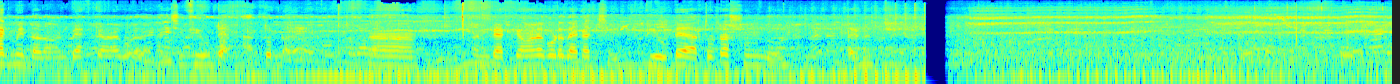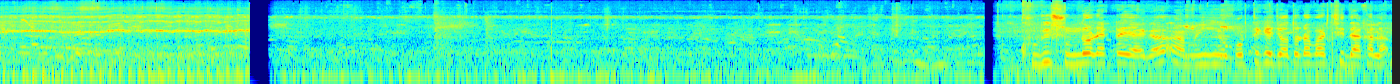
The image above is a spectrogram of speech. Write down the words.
এক মিনিট দাদা আমি ব্যাক ক্যামেরা করে দেখাচ্ছি ভিউটা এতটা। আমি ব্যাক ক্যামেরা করে দেখাচ্ছি। ভিউটা এতটা সুন্দর। দেখাচ্ছি। খুবই সুন্দর একটা জায়গা। আমি ওপর থেকে যতটা পারছি দেখালাম।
